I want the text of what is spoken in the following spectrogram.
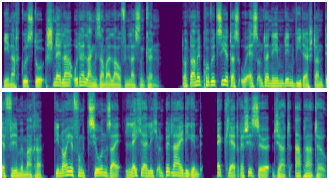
je nach Gusto, schneller oder langsamer laufen lassen können. Doch damit provoziert das US-Unternehmen den Widerstand der Filmemacher. Die neue Funktion sei lächerlich und beleidigend, erklärt Regisseur Judd Apatow.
